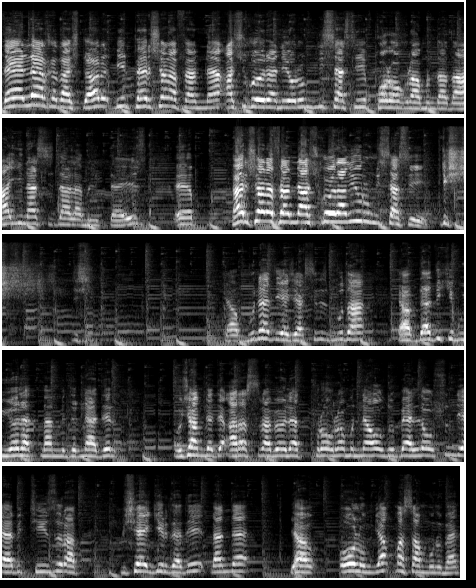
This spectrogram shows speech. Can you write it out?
değerli arkadaşlar bir Perşan FM'le Açık Öğreniyorum Lisesi programında daha yine sizlerle birlikteyiz. Ee, Perşan FM'le Açık Öğreniyorum Lisesi. Diş, diş. Ya bu ne diyeceksiniz? Bu da ya dedi ki bu yönetmen midir nedir? Hocam dedi ara sıra böyle programın ne olduğu belli olsun diye bir teaser at. Bir şey gir dedi. Ben de ya oğlum yapmasam bunu ben.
